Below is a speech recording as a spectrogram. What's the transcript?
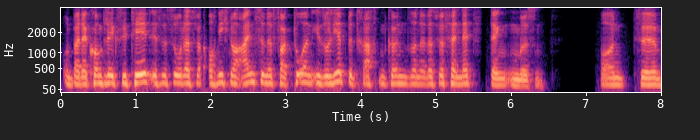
Und bei der Komplexität ist es so, dass wir auch nicht nur einzelne Faktoren isoliert betrachten können, sondern dass wir vernetzt denken müssen. Und äh,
